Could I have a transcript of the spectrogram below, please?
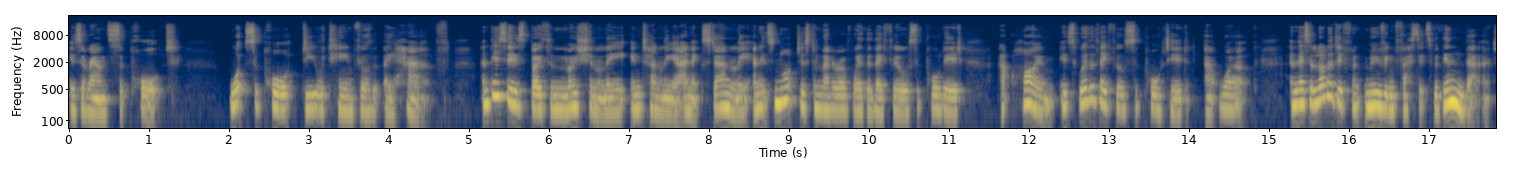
is around support. What support do your team feel that they have? And this is both emotionally, internally, and externally. And it's not just a matter of whether they feel supported at home, it's whether they feel supported at work. And there's a lot of different moving facets within that.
